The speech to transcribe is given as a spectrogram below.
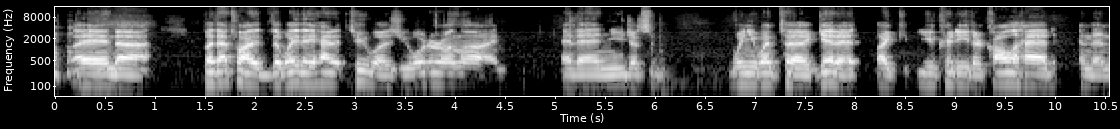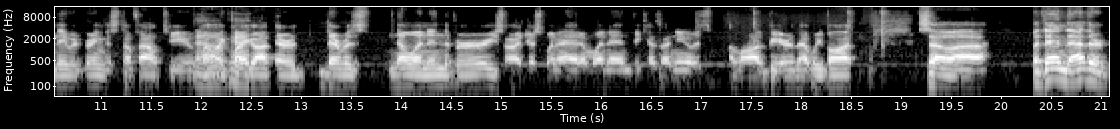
and uh, but that's why the way they had it too was you order online, and then you just when you went to get it, like you could either call ahead and then they would bring the stuff out to you. But Oh, like when I got there, there was no one in the brewery, so I just went ahead and went in because I knew it was a lot of beer that we bought. So, uh, but then the other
